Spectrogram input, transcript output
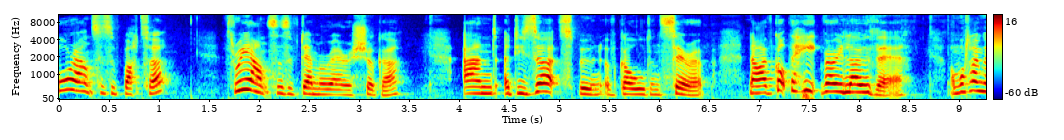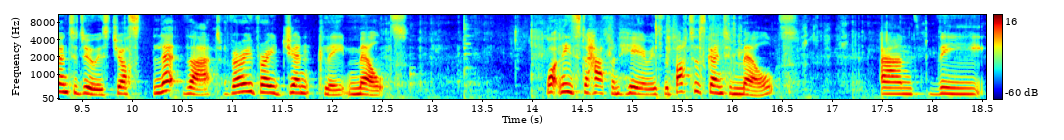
four ounces of butter, three ounces of demerara sugar, and a dessert spoon of golden syrup. Now I've got the heat very low there, and what I'm going to do is just let that very, very gently melt. What needs to happen here is the butter's going to melt, and the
